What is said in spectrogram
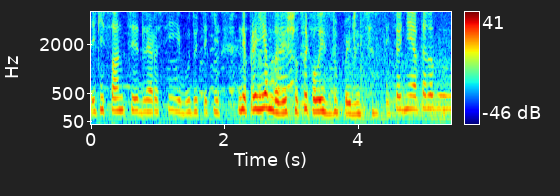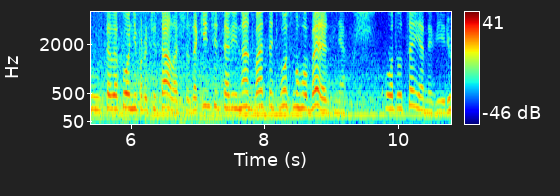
якісь санкції для Росії будуть такі неприємливі, що це колись зупиниться. Сьогодні я в, в телефоні прочитала, що закінчиться війна 28 березня. От у це я не вірю.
